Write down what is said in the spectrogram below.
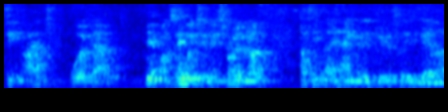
think I had to work out yeah. once I worked in this room, and I, I think they hang really beautifully together.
